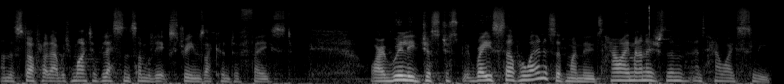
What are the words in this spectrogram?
and the stuff like that, which might have lessened some of the extremes I couldn't have faced. Or I really just, just raised self-awareness of my moods, how I manage them and how I sleep.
